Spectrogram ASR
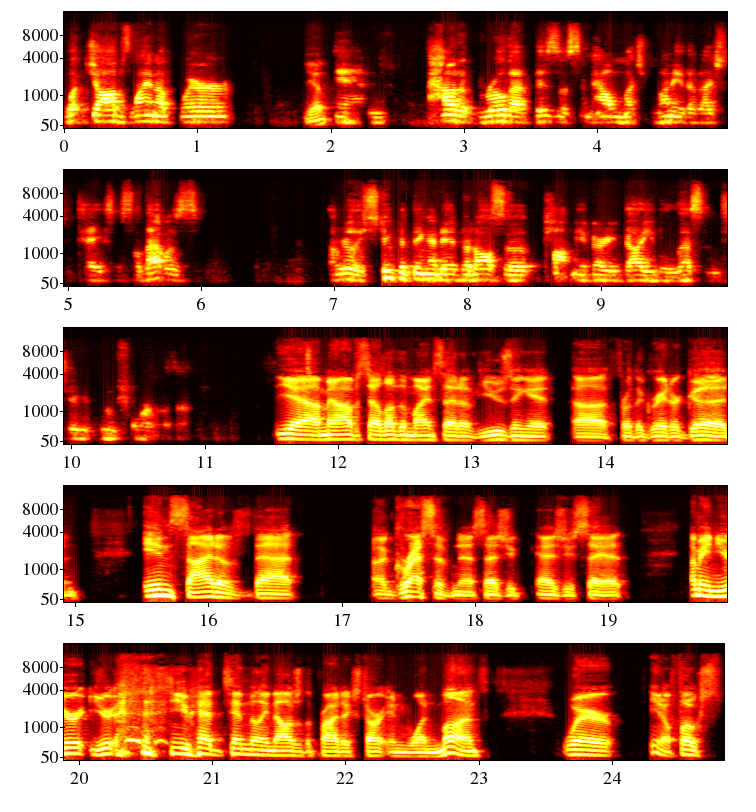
what jobs line up where yep. and how to grow that business and how much money that actually takes. So that was a really stupid thing I did, but also taught me a very valuable lesson to move forward with it. Yeah, I mean, obviously, I love the mindset of using it uh, for the greater good. Inside of that aggressiveness, as you as you say it, I mean, you're you're you had ten million dollars of the project start in one month where you know folks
